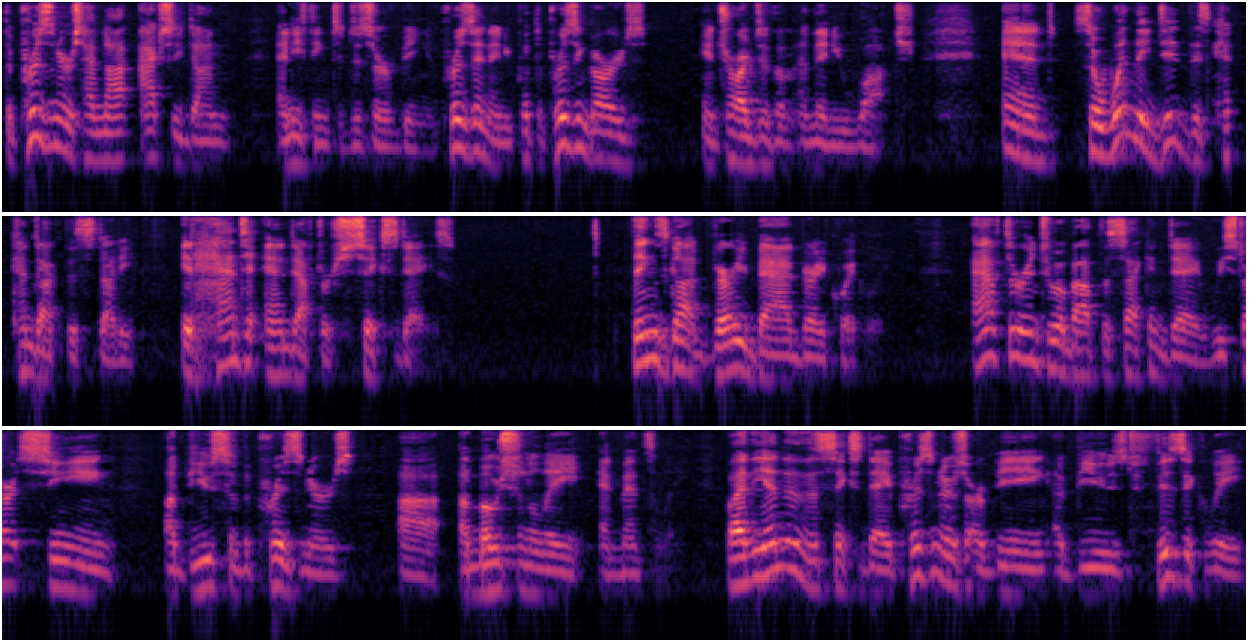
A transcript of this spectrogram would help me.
the prisoners have not actually done anything to deserve being in prison, and you put the prison guards in charge of them, and then you watch. And so when they did this conduct this study, it had to end after six days. Things got very bad very quickly. After into about the second day, we start seeing abuse of the prisoners uh, emotionally and mentally. By the end of the sixth day, prisoners are being abused physically,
